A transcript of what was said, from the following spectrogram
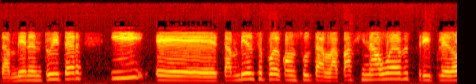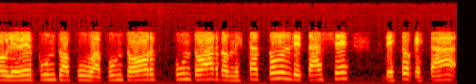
también en Twitter. Y también se puede consultar la página web www.apuba.org.ar donde está todo el detalle de esto que está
